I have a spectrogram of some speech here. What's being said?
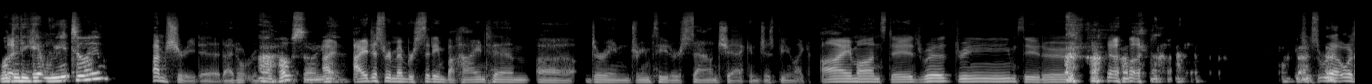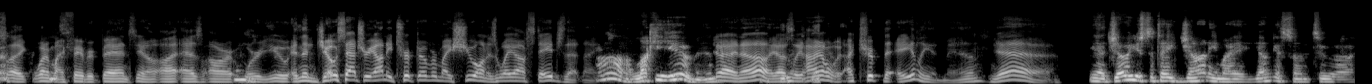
Well, did he get weed to him? I'm sure he did. I don't remember. I hope so. Yeah. I, I just remember sitting behind him uh during Dream Theater sound check and just being like, I'm on stage with Dream Theater. Like, which is real, which like one of my favorite bands, you know, uh, as are were you. And then Joe Satriani tripped over my shoe on his way off stage that night. oh, lucky you, man. Yeah, I know. I was like, I don't I tripped the alien, man. Yeah. Yeah, Joe used to take Johnny, my youngest son, to uh,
